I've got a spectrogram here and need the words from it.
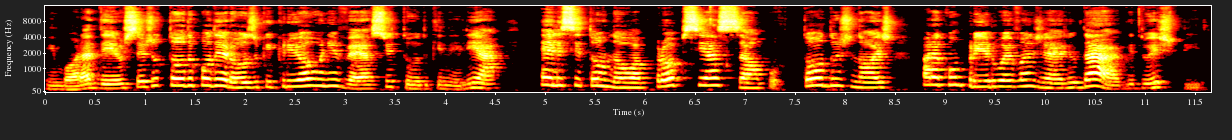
Embora Deus seja o Todo-Poderoso que criou o universo e tudo que nele há, ele se tornou a propiciação por todos nós para cumprir o Evangelho da Água e do Espírito.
